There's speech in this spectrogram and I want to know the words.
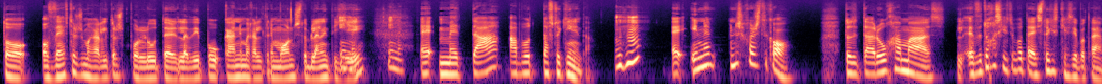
το, ο δεύτερος μεγαλύτερος polluter, δηλαδή που κάνει μεγαλύτερη μόνωση στον πλανήτη Γη. Είναι. είναι. Ε, μετά από τα αυτοκίνητα. Μμμ. Ε, είναι, είναι συγχωριστικό. Το ότι τα ρούχα μας. Ε, δεν το είχα σκεφτεί ποτέ. Εσύ το έχεις σκεφτεί ποτέ;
